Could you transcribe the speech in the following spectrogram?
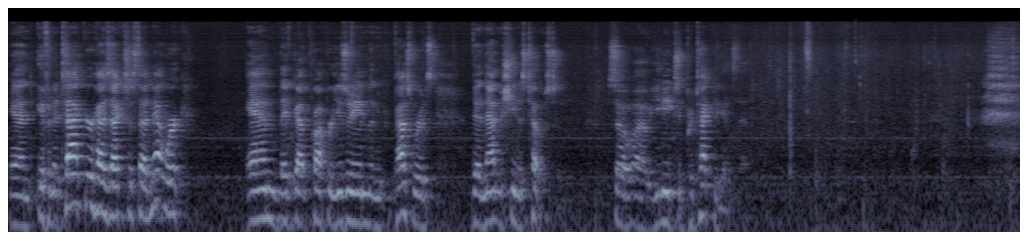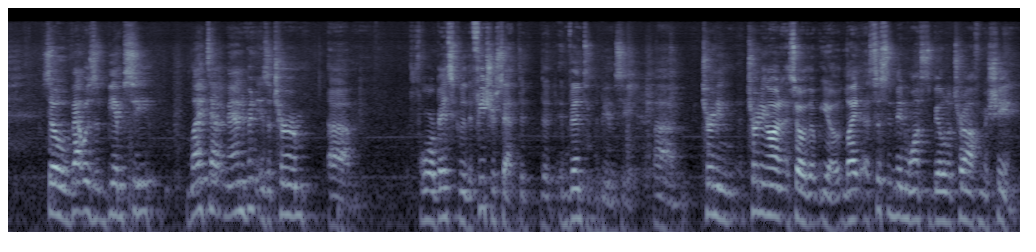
And if an attacker has access to that network, and they've got proper usernames and passwords, then that machine is toast. So uh, you need to protect against that. So that was BMC. Lights out management is a term um, for basically the feature set that, that invented the BMC. Um, turning turning on so that you know light a sysadmin wants to be able to turn off a machine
